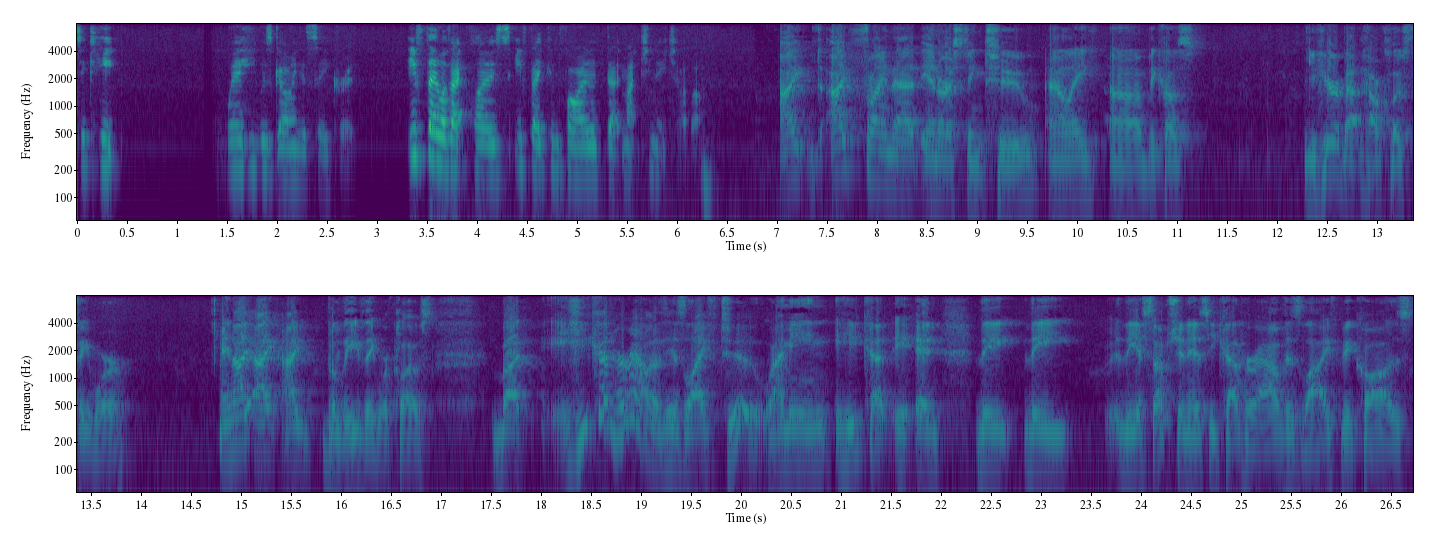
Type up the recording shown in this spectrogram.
to keep where he was going a secret? If they were that close, if they confided that much in each other. I, I find that interesting too, Allie, uh, because you hear about how close they were, and I, I, I believe they were close but he cut her out of his life too. I mean, he cut and the the the assumption is he cut her out of his life because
